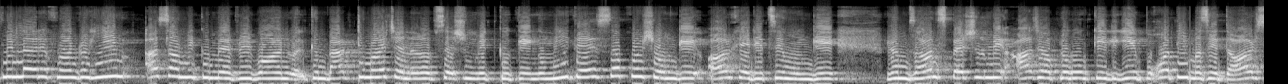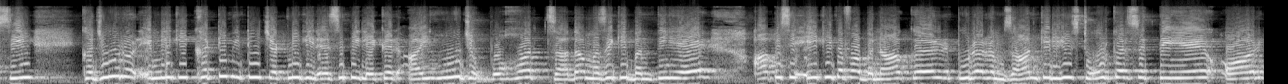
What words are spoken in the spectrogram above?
बिस्मिल्लाहिर्रहमानिर्रहीम अस्सलाम वालेकुम everyone welcome back to my channel obsession with cooking उम्मीद है सब खुश होंगे और खैरियत से होंगे। रमज़ान स्पेशल में आज आप लोगों के लिए बहुत ही मज़ेदार सी खजूर और इमली की खट्टी मीठी चटनी की रेसिपी लेकर आई हूँ, जो बहुत ज़्यादा मज़े की बनती है। आप इसे एक ही दफ़ा बनाकर पूरा रमज़ान के लिए स्टोर कर सकते हैं और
